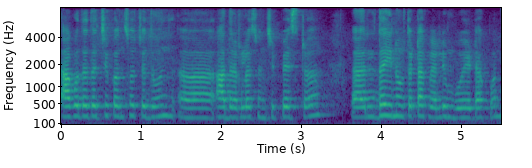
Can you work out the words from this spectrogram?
अगोदर तर चिकन स्वच्छ धुवून अद्रक लसूणची पेस्ट दही नव्हतं टाकलं लिंबू हे टाकून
